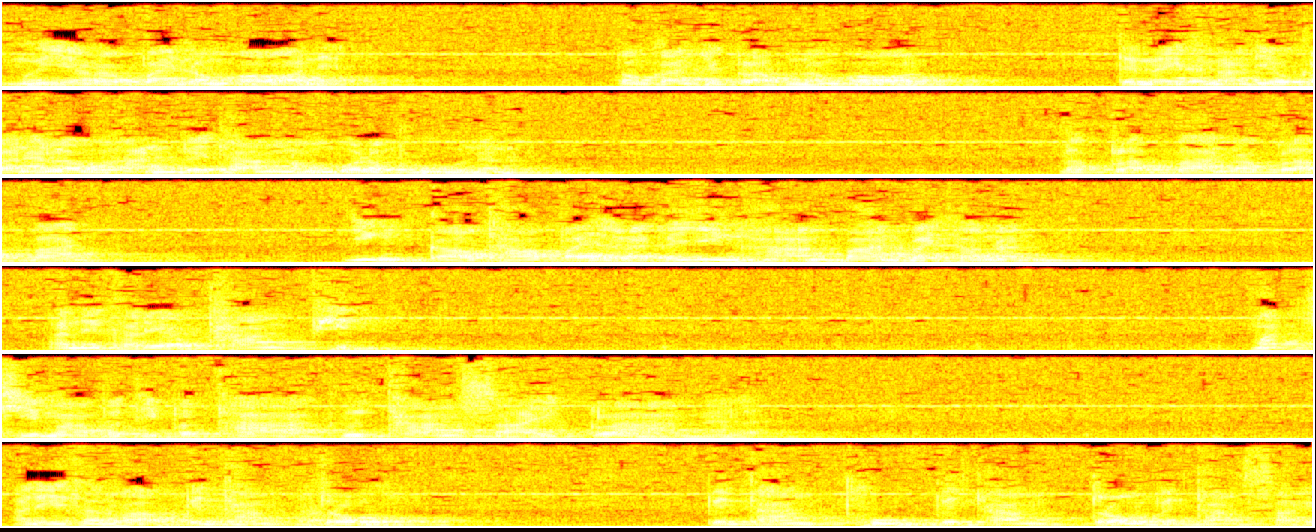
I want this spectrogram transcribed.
เหมือนอย่างเราไปหนองอ้อเนี่ย ต้องการจะกลับหนองอ้อแต่ในขณะเดียวกันเราหันไปทางหนองบัวลำพูนั่น เรากลับบ้านเรากลับบ้าน ยิ่งก้าวเท้าไปเท่าไหร่ก็ยิ่งห่างบ้านไปเท่านั้น อันนี้เขาเรียกทางผิด มัชชิมาปฏิปทาคือทางสายกลางนั่นแหละ อันนี้ท่านว่าเป็นทางตรง เป็นทางถูกเป็นทางตรง เป็นทางสาย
